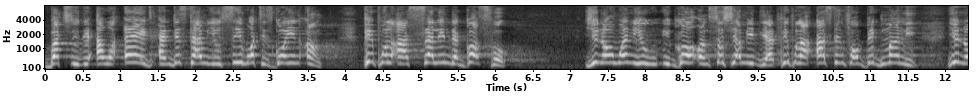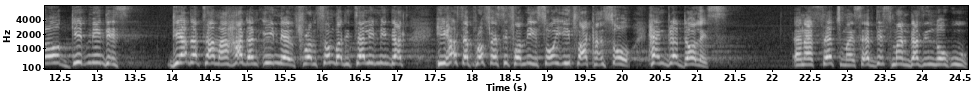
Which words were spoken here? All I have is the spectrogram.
But to the, our age, and this time you see what is going on. People are selling the gospel. You know, when you, you go on social media, people are asking for big money. You know, give me this. The other time I had an email from somebody telling me that he has a prophecy for me, so if I can sow $100. And I said to myself, this man doesn't know who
